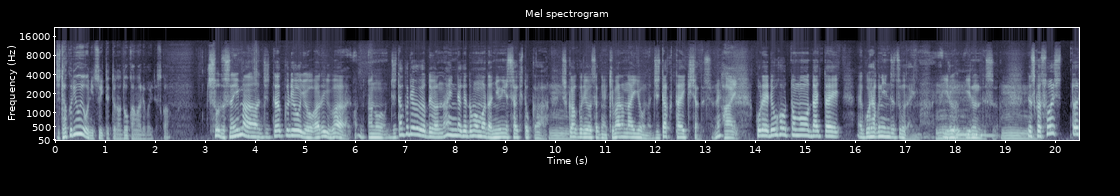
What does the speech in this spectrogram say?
自宅療養についてというのはどう考えればいいですか？そうですね。今、自宅療養、あるいはあの自宅療養ではないんだけども、まだ入院先とか、宿泊療養先が決まらないような自宅待機者ですよね、はい、これ、両方とも大体500人ずつぐらい今いるいるんです。ですから、そうした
